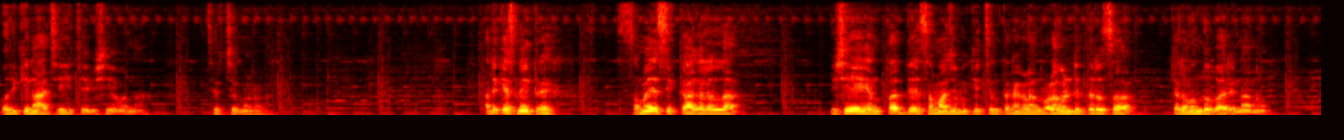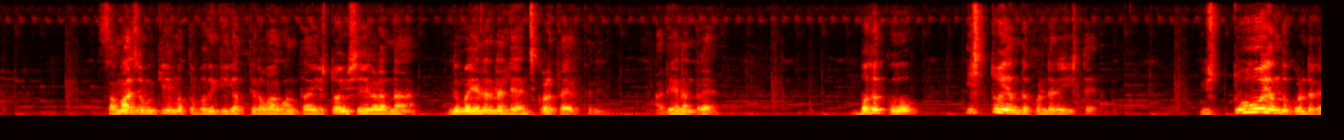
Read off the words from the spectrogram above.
ಬದುಕಿನ ಆಚೆ ಈಚೆ ವಿಷಯವನ್ನು ಚರ್ಚೆ ಮಾಡೋಣ. ಅದಕ್ಕೆ ಸ್ನೇಹಿತರೆ, ಸಮಯ ಸಿಕ್ಕಾಗಲೆಲ್ಲ ವಿಷಯ ಎಂಥದ್ದೇ ಸಮಾಜಮುಖಿ ಚಿಂತನೆಗಳನ್ನು ಒಳಗೊಂಡಿದ್ದರೂ ಸಹ ಕೆಲವೊಂದು ಬಾರಿ ನಾನು ಸಮಾಜಮುಖಿ ಮತ್ತು ಬದುಕಿಗೆ ಹತ್ತಿರವಾಗುವಂಥ ಎಷ್ಟೋ ವಿಷಯಗಳನ್ನು ನಿಮ್ಮ ಎದುರಿನಲ್ಲಿ ಹಂಚಿಕೊಳ್ತಾ ಇರ್ತೀನಿ. ಅದೇನೆಂದರೆ, ಬದುಕು ಇಷ್ಟು ಎಂದುಕೊಂಡರೆ ಇಷ್ಟೇ. ಇಷ್ಟೂ ಎಂದುಕೊಂಡರೆ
